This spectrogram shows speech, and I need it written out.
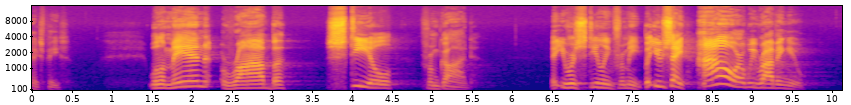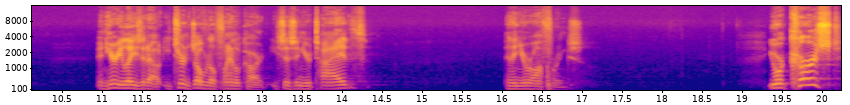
next piece. Will a man rob, steal from God? That you were stealing from me. But you say, How are we robbing you? And here he lays it out. He turns over to the final card. He says, In your tithes and in your offerings. You're cursed.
